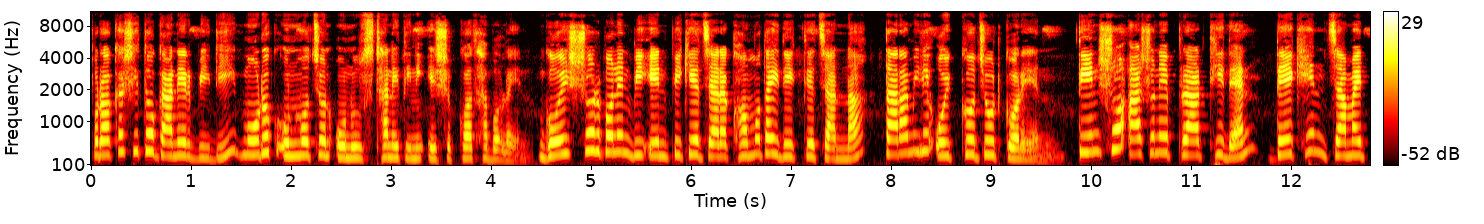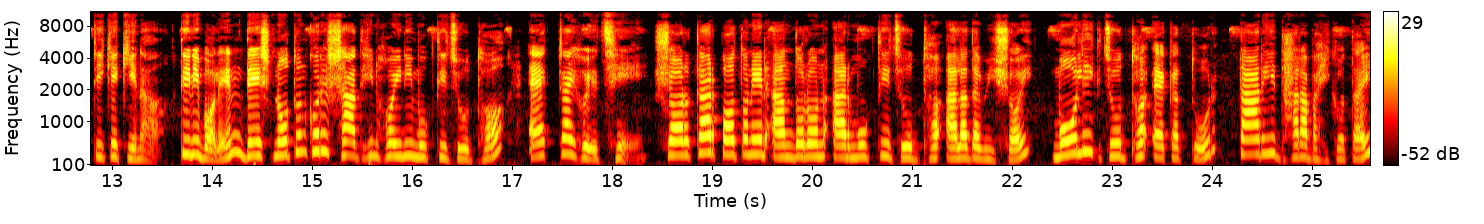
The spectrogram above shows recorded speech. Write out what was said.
প্রকাশিত গানের বিডি মোড়ক উন্মোচন অনুষ্ঠানে তিনি এসব কথা বলেন। গৈশ্বর বলেন, বিএনপিকে যারা ক্ষমতায় দেখতে চান না, তারা মিলে ঐক্যজোট করেন। তিনশো আসনে প্রার্থী দেন, দেখেন জামাই টিকে কিনা। তিনি বলেন, দেশ নতুন করে স্বাধীন হয়নি মুক্তিযুদ্ধ, একটাই হয়েছে। সরকার পতনের আন্দোলন আর মুক্তিযুদ্ধ আলাদা বিষয়, মৌলিক যুদ্ধ একাত্তর, তারই ধারাবাহিকতায়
